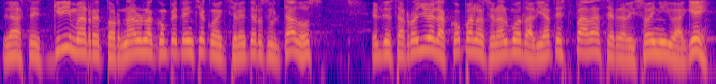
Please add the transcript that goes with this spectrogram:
Las esgrimas retornaron la competencia con excelentes resultados. El desarrollo de la Copa Nacional Modalidad Espada se realizó en Ibagué.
